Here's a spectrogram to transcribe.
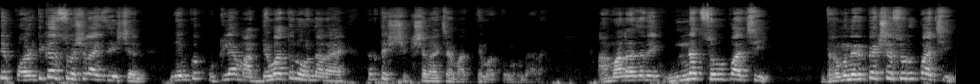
ते पॉलिटिकल सोशलायझेशन नेमकं कुठल्या माध्यमातून होणार आहे? तर ते शिक्षणाच्या माध्यमातून होणार आहे. आम्हाला जर एक उन्नत स्वरूपाची धर्मनिरपेक्ष स्वरूपाची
